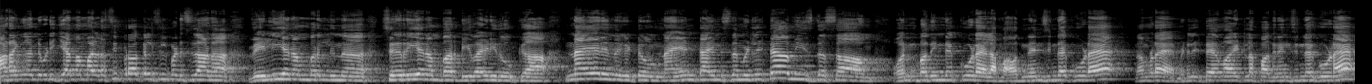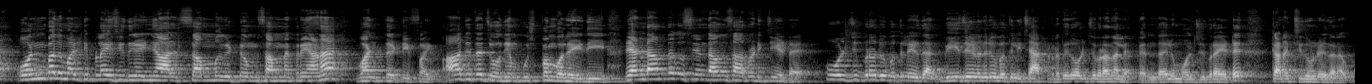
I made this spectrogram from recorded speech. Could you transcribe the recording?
മടങ്ങ് കണ്ടുപിടിക്കാൻ നമ്മൾ റെസിപ്രോക്കൽസിൽ പഠിച്ചതാണ്. വലിയ നമ്പറിൽ നിന്ന് ചെറിയ നമ്പർ ഡിവൈഡ് ചെയ്ത് നോക്കുക. നയൻ എന്ന് കിട്ടും. Nine times the middle term is the sum ഒൻപതിന്റെ കൂടെ അല്ല പതിനഞ്ചിന്റെ കൂടെ നമ്മുടെ മിഡിൽ ടേം ആയിട്ടുള്ള പതിനഞ്ചിന്റെ കൂടെ ഒൻപത് മൾട്ടിപ്ലൈ ചെയ്ത് കഴിഞ്ഞാൽ സമ്മ് കിട്ടും. സം എത്രയാണ്? വൺ തേർട്ടി ഫൈവ് ആദ്യത്തെ ചോദ്യം പുഷ്പം പോലെ എഴുതി. രണ്ടാമത്തെ ക്വസ്റ്റ്യൻ എന്താണെന്ന് സാർ പഠിച്ച് ചെയ്യട്ടെ? ഓൾജിബ്ര രൂപത്തിൽ എഴുതാൻ ബീജഗണിത രൂപത്തിൽ ഈ ചാപ്റ്ററിന്റെ പേര് ഓൾജിബ്ര എന്നല്ലേ? അപ്പൊ എന്തായാലും ഓൾജിബ്ര ആയിട്ട് കണക്ട് ചെയ്തുകൊണ്ട് എഴുതാനാവും.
